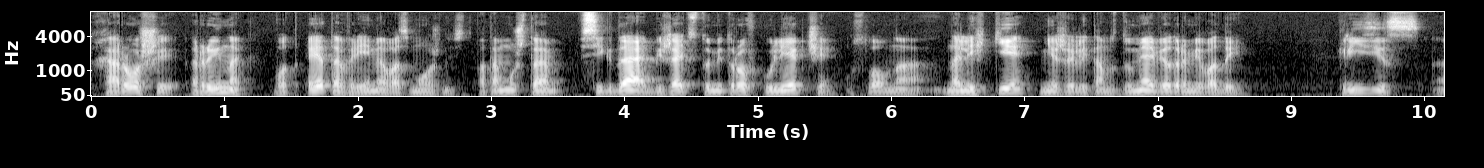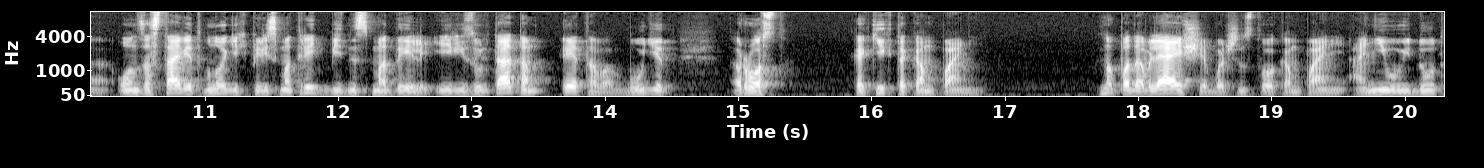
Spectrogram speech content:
Хороший рынок – вот это время возможностей. Потому что всегда бежать 100-метровку легче, условно, налегке, нежели там с двумя ведрами воды. Кризис, э, он заставит многих пересмотреть бизнес-модели, и результатом этого будет рост каких-то компаний но подавляющее большинство компаний, они уйдут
